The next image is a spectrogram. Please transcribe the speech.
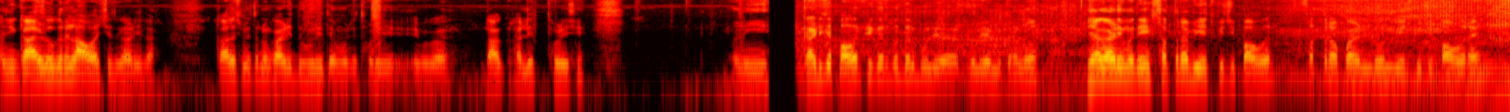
आणि गाईड वगैरे लावायचेच गाडीला. कालच मित्रांनो गाडी धुवली त्यामुळे थोडी हे बघा डाग राहिलेत थोडेसे. आणि गाडीच्या पॉवर फिगरबद्दल बोलूया बोलूया मित्रांनो. ह्या गाडीमध्ये सतरा बी एच पीची पॉवर सतरा पॉईंट दोन बी एच पीची पॉवर आहे.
